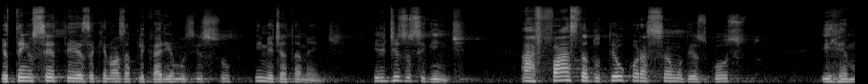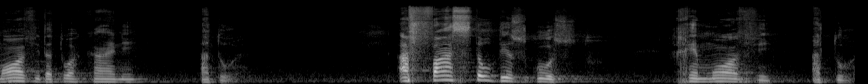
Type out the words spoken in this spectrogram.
eu tenho certeza que nós aplicaríamos isso imediatamente. Ele diz o seguinte: afasta do teu coração o desgosto e remove da tua carne a dor. Afasta o desgosto remove a dor.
